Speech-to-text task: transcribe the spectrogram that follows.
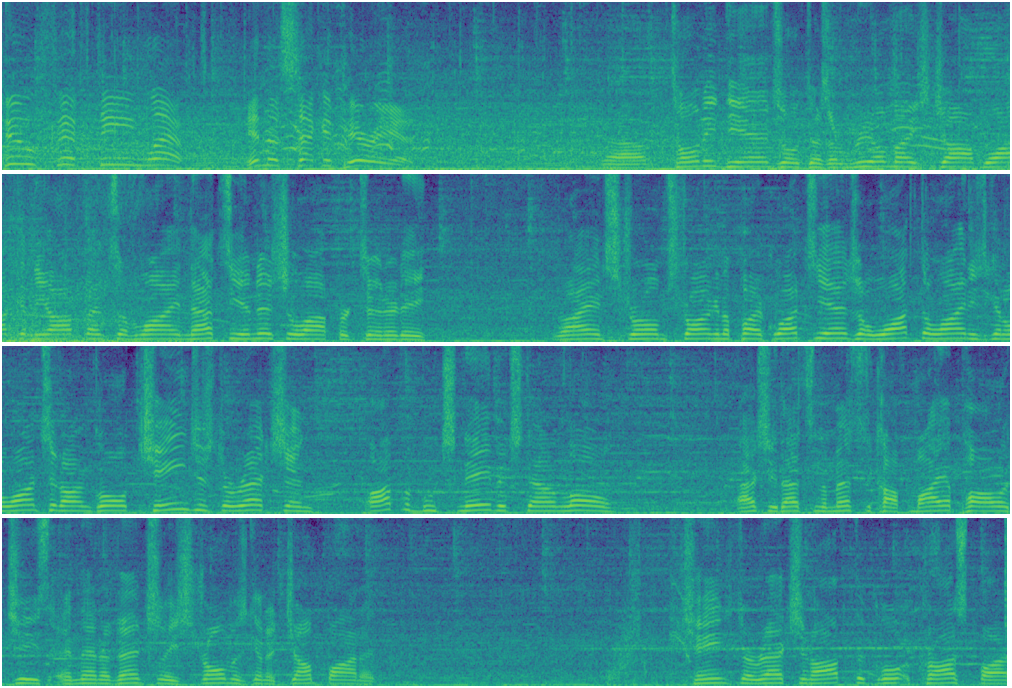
2.15 left in the second period. Tony DeAngelo does a real nice job walking the offensive line. That's the initial opportunity. Ryan Strome strong in the puck. Watch DeAngelo walk the line. He's going to launch it on goal, change his direction off of Buchnevich down low. Actually, that's Namestnikov. My apologies. And then eventually Strome is going to jump on it. Change direction off the goal, crossbar,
